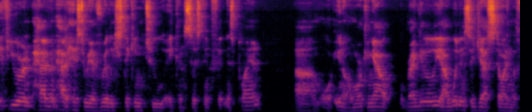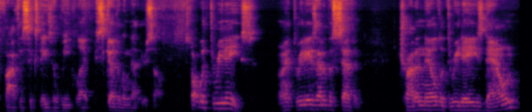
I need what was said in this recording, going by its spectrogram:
if you haven't had a history of really sticking to a consistent fitness plan, um, or you know working out regularly, I wouldn't suggest starting with five to six days a week, like scheduling that yourself. Start with three days, right? Three days out of the seven. Try to nail the three days down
